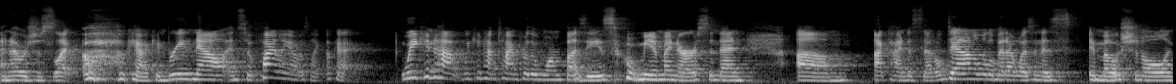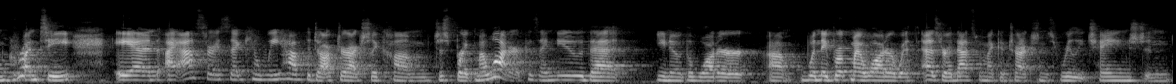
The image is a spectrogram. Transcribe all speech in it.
and I was just like, oh, okay, I can breathe now. And so finally I was like, okay, we can have, we can have time for the warm fuzzies, me and my nurse. And then um, I kind of settled down a little bit. I wasn't as emotional and grunty. And I asked her, I said, can we have the doctor actually come just break my water? Because I knew that, you know, the water, um, when they broke my water with Ezra, that's when my contractions really changed and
